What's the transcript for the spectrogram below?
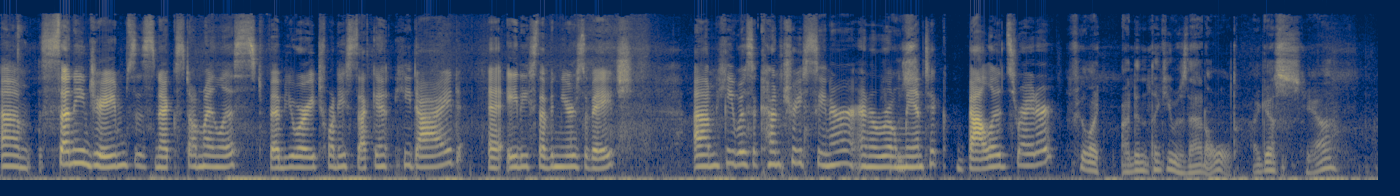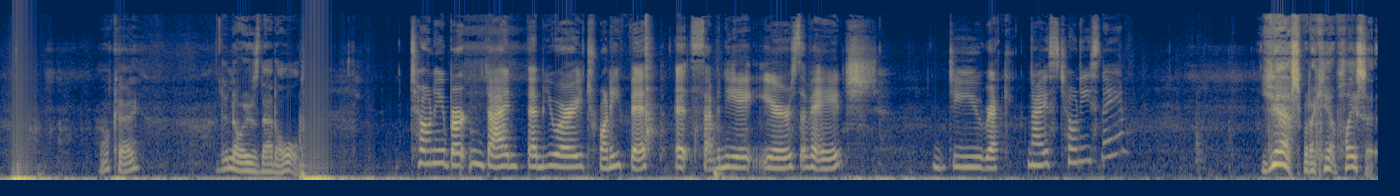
Um, Sonny James is next on my list. February 22nd, he died at 87 years of age. Um, he was a country singer and a romantic ballads writer. I feel like I didn't think he was that old. I guess, yeah. Okay. I didn't know he was that old. Tony Burton died February 25th at 78 years of age. Do you recognize Tony's name? Yes, but I can't place it.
